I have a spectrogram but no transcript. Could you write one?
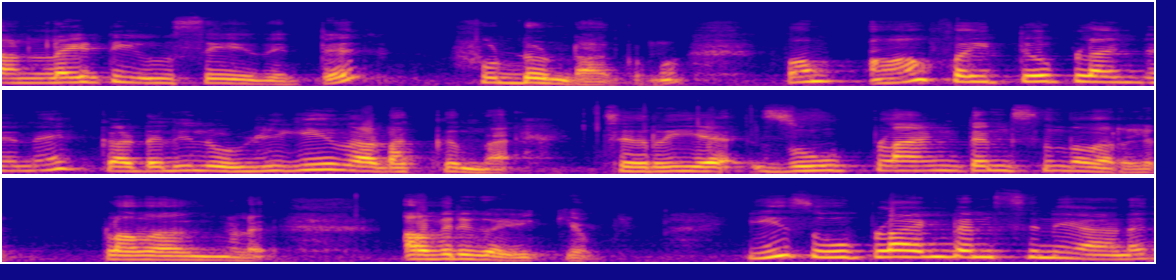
സൺലൈറ്റ് യൂസ് ചെയ്തിട്ട് ഫുഡ് ഉണ്ടാക്കുന്നു. അപ്പം ആ ഫൈറ്റോ പ്ലാങ്ടനെ കടലിൽ ഒഴുകി നടക്കുന്ന ചെറിയ സൂ പ്ലാങ്ടൻസ് എന്ന് പറയും പ്ലവകങ്ങൾ അവർ കഴിക്കും. ഈ സൂ പ്ലാങ്ടൻസിനെയാണ്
